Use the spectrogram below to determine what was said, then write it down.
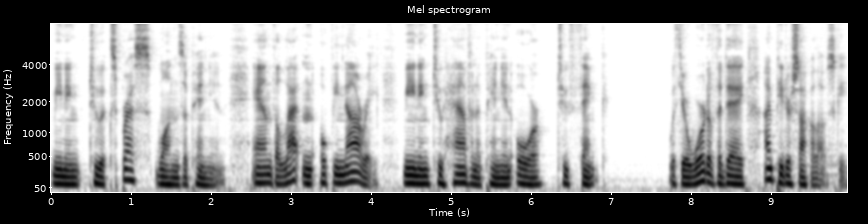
meaning to express one's opinion, and the Latin opinari, meaning to have an opinion or to think. With your word of the day, I'm Peter Sokolowski.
